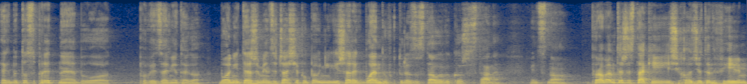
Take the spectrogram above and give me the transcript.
jakby to sprytne było powiedzenie tego, bo oni też w międzyczasie popełnili szereg błędów, które zostały wykorzystane, więc no. Problem też jest taki, jeśli chodzi o ten film,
